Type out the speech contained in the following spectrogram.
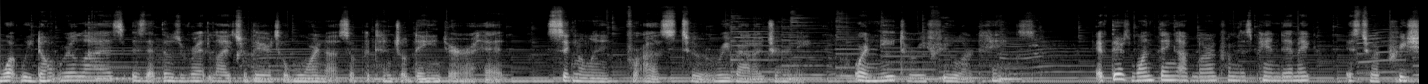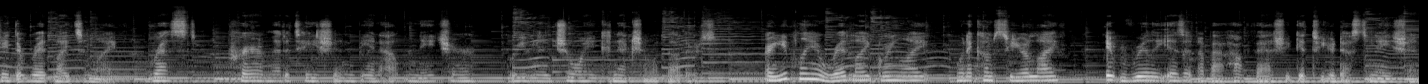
What we don't realize is that those red lights are there to warn us of potential danger ahead, signaling for us to reroute our journey or a need to refuel our tanks. If there's one thing I've learned from this pandemic is to appreciate the red lights in life. Rest, prayer, meditation, being out in nature, or even enjoying connection with others. Are you playing red light, green light when it comes to your life? It really isn't about how fast you get to your destination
